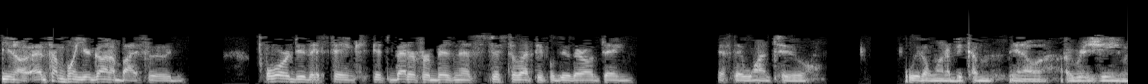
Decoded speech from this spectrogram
you know, at some point you're gonna buy food. Or do they think it's better for business just to let people do their own thing if they want to? We don't want to become, you know, a, a regime.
